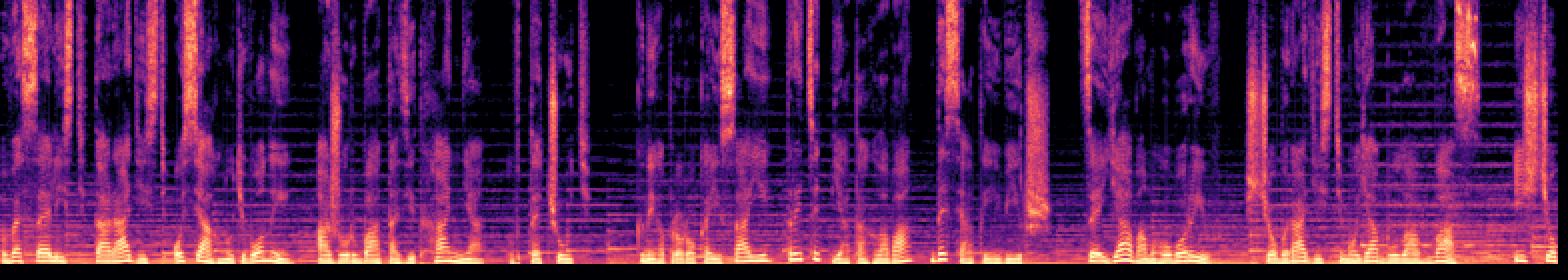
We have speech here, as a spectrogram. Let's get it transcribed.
Веселість та радість осягнуть вони, а журба та зітхання втечуть. Книга пророка Ісаї, 35 глава, 10 вірш. Це я вам говорив, щоб радість моя була в вас, і щоб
